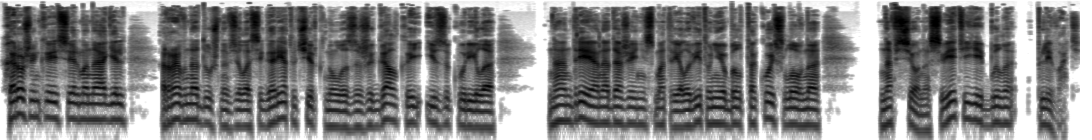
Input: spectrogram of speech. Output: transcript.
Хорошенькая Сельма Нагель равнодушно взяла сигарету, чиркнула зажигалкой и закурила. На Андрея она даже и не смотрела. Вид у нее был такой, словно на все на свете ей было плевать.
